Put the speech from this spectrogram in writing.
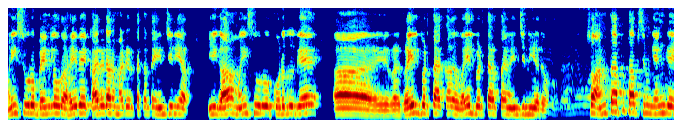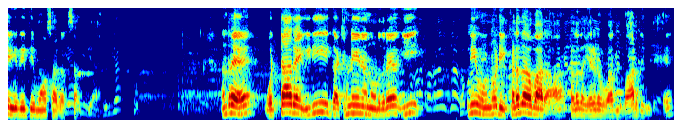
ಮೈಸೂರು, ಬೆಂಗಳೂರು ಹೈವೇ ಕಾರಿಡಾರ್ ಮಾಡಿರ್ತಕ್ಕಂಥ ಇಂಜಿನಿಯರ್ ಈಗ ಮೈಸೂರು ಕೊಡಗುಗೆ ರೈಲ್ ಬಿಡ್ತಾ ರೈಲ್ ಬಿಡ್ತಾ ಇರ್ತಾವೆ ಇಂಜಿನಿಯರ್ ಸೊ ಅಂತ ಪ್ರತಾಪ್ ಸಿಂಗ್ ಹೆಂಗೆ ಈ ರೀತಿ ಮೋಸ ಆಗಕ್ ಸಾಧ್ಯ? ಅಂದ್ರೆ ಒಟ್ಟಾರೆ ಇಡೀ ಘಟನೆಯನ್ನ ನೋಡಿದ್ರೆ ಈ ನೀವು ನೋಡಿ ಕಳೆದ ವಾರ, ಕಳೆದ ಎರಡು ವಾರ ವಾರದಿಂದ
